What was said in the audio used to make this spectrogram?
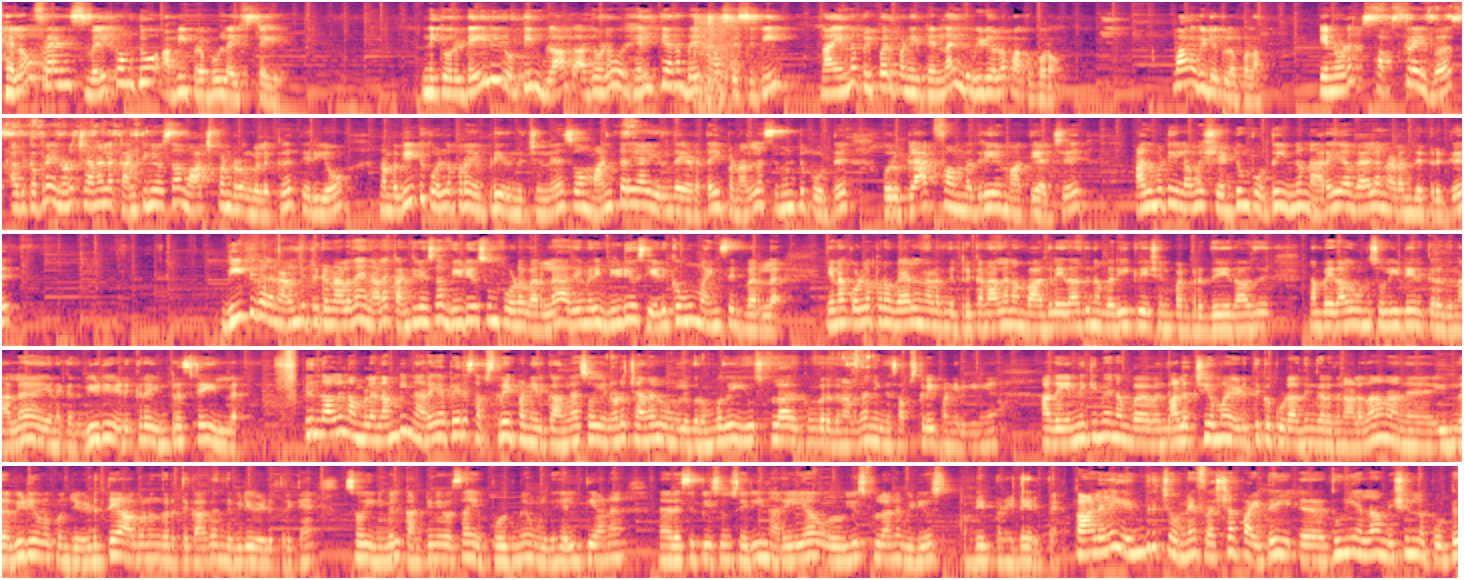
Hello friends welcome to Abhi Prabhu life style இன்னைக்கு ஒரு daily routine black அதோட ஒரு ஹெல்த்தியான பிரேக்ஃபாஸ்ட் ரெசிபி நான் என்ன ப்ரிப்பேர் பண்ணியிருக்கேன்னா இந்த வீடியோவில் பார்க்க போகிறோம் வாங்க வீடியோக்குள்ளே போகலாம் என்னோட சப்ஸ்கிரைபர்ஸ் அதுக்கப்புறம் என்னோட சேனலை கண்டினியூஸாக வாட்ச் பண்ணுறவங்களுக்கு தெரியும் நம்ம வீட்டு கொல்லப்புறம் எப்படி இருந்துச்சுன்னு. ஸோ மண் தரையாக இருந்த இடத்த இப்போ நல்லா சிமெண்ட் போட்டு ஒரு பிளாட்ஃபார்ம் மாதிரியே மாற்றியாச்சு அது மட்டும் இல்லாமல் ஷெட்டும் போட்டு இன்னும் நிறைய வேலை நடந்துட்டுருக்கு வீட்டு வேலை நடந்துட்டு இருக்கனால தான் என்னால் கண்டினியூஸாக வீடியோஸும் போட வரல. அதே மாதிரி வீடியோஸ் எடுக்கவும் மைண்ட் செட் வரல. ஏன்னா கொல்லப்புறம் வேலை நடந்துட்டு இருக்கனால நம்ம அதில் ஏதாவது நம்ம ரீக்ரியேஷன் பண்ணுறது ஏதாவது நம்ம ஏதாவது ஒன்று சொல்லிகிட்டே இருக்கிறதுனால எனக்கு அந்த வீடியோ எடுக்கிற இன்ட்ரெஸ்டே இல்லை. இருந்தாலும் நம்மளை நம்பி நிறைய பேர் சப்ஸ்கிரைப் பண்ணியிருக்காங்க. ஸோ என்னோட சேனல் உங்களுக்கு ரொம்பவே யூஸ்ஃபுல்லாக இருக்குங்கிறதுனால தான் நீங்கள் சப்ஸ்கிரைப் பண்ணியிருக்கீங்க. அதை என்றைக்குமே நம்ம வந்து அலட்சியமாக எடுத்துக்க கூடாதுங்கிறதுனால தான் நான் இந்த வீடியோவை கொஞ்சம் எடுத்தே ஆகணுங்கிறதுக்காக இந்த வீடியோ எடுத்திருக்கேன். ஸோ இனிமேல் கண்டினியூஸாக எப்பொழுதுமே உங்களுக்கு ஹெல்த்தியான ரெசிபீஸும் சரி நிறையா யூஸ்ஃபுல்லான வீடியோஸ் அப்டேட் பண்ணிகிட்டே இருப்பேன். காலையில் எந்திரிச்சோடனே ஃப்ரெஷ்ஷப் ஃப்ரெஷ்அப் ஆகிட்டு துணியெல்லாம் மிஷினில் போட்டு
